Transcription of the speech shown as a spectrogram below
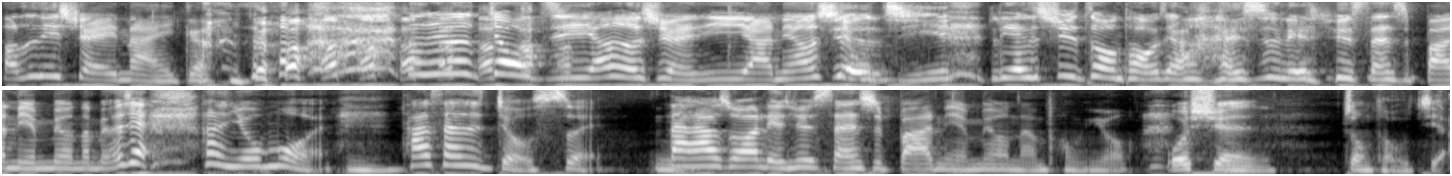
老师，你选哪一个？那就是救急二选一啊！你要选救急连续中头奖，还是连续三十八年没有男朋友？而且他很幽默哎、欸，嗯、他三十九岁，但他说他连续三十八年没有男朋友。我选中头奖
